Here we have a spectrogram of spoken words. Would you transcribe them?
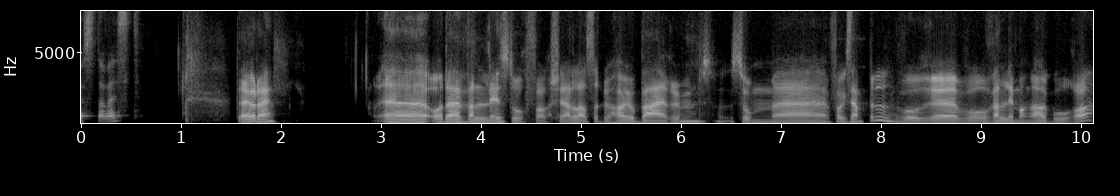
øst og vest. Det er jo det. Uh, og det er veldig stor forskjell. Altså, du har jo Bærum som uh, f.eks., hvor, uh, hvor veldig mange har god råd.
